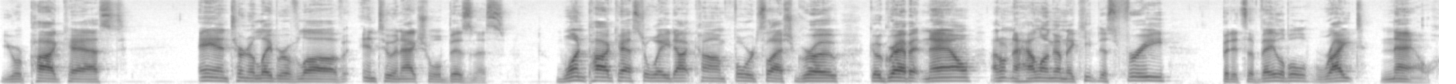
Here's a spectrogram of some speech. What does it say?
your podcast and turn a labor of love into an actual business. OnePodcastAway.com forward slash grow. Go grab it now. I don't know how long I'm going to keep this free, but it's available right now.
